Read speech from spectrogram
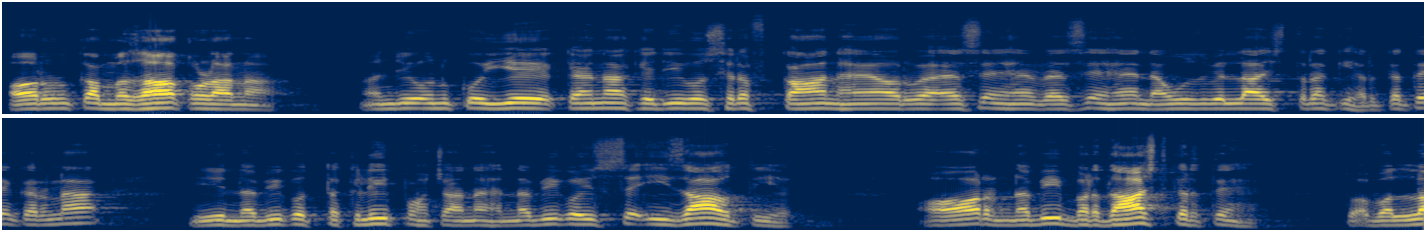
اور ان کا مذاق اڑانا۔ ہاں جی ان کو یہ کہنا کہ جی وہ صرف کان ہیں اور وہ ایسے ہیں، ویسے ہیں، نعوذ باللہ، اس طرح کی حرکتیں کرنا، یہ نبی کو تکلیف پہنچانا ہے۔ نبی کو اس سے ایزا ہوتی ہے اور نبی برداشت کرتے ہیں۔ تو اب اللہ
